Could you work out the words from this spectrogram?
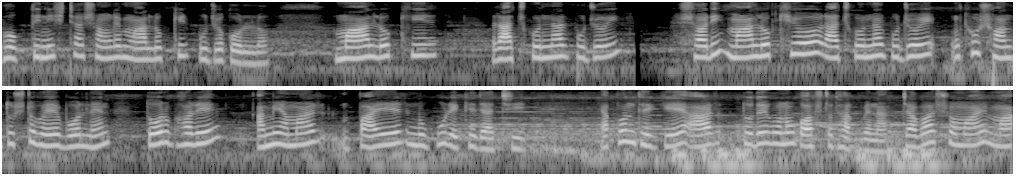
ভক্তিনিষ্ঠার সঙ্গে মা লক্ষ্মীর পুজো করল। মা লক্ষ্মীর রাজকন্যার পুজোয়, সরি, মা লক্ষ্মীও রাজকন্যার পুজোয় খুব সন্তুষ্ট হয়ে বললেন, তোর ঘরে আমি আমার পায়ের নুপুর রেখে যাচ্ছি। এখন থেকে আর তোদের কোনো কষ্ট থাকবে না। যাবার সময় মা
